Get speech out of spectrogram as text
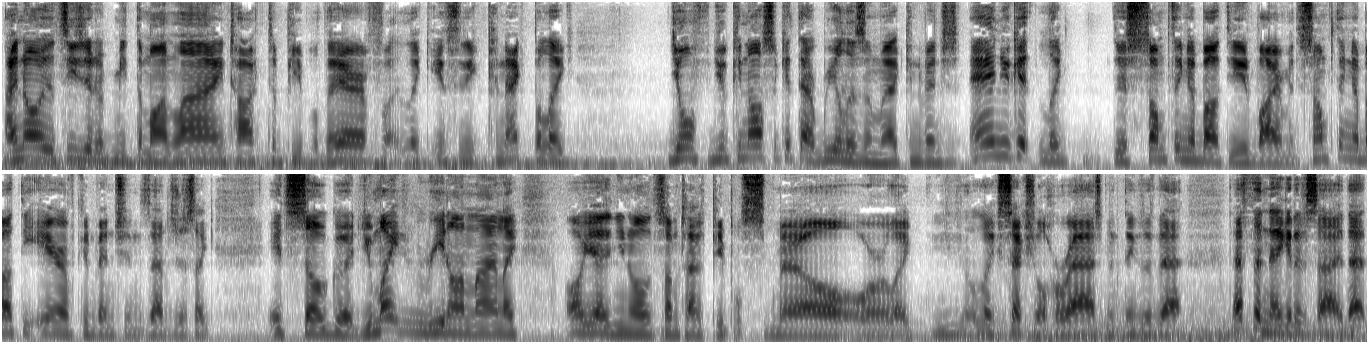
I know it's easier to meet them online, talk to people there, like instantly connect, but like you'll you can also get that realism at conventions, and you get like there's something about the environment, something about the air of conventions that is just like it's so good. You might read online like, oh yeah, you know sometimes people smell or like you know, like sexual harassment, things like that. That's the negative side. That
